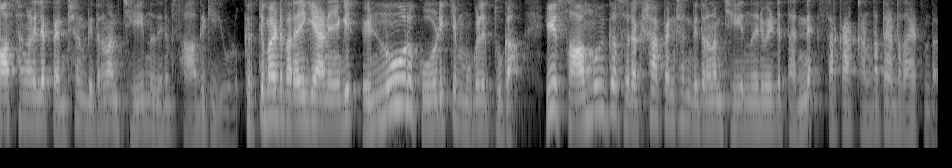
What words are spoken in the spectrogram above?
മാസങ്ങളിലെ പെൻഷൻ വിതരണം ചെയ്യുന്നതിനും സാധിക്കുകയുള്ളൂ. കൃത്യമായിട്ട് പറയുകയാണെങ്കിൽ എണ്ണൂറ് കോടിക്ക് മുകളിൽ തുക ഈ സാമൂഹിക സുരക്ഷാ പെൻഷൻ വിതരണം ചെയ്യുന്നതിന് വേണ്ടി തന്നെ സർക്കാർ കണ്ടെത്തേണ്ടതായിട്ടുണ്ട്.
